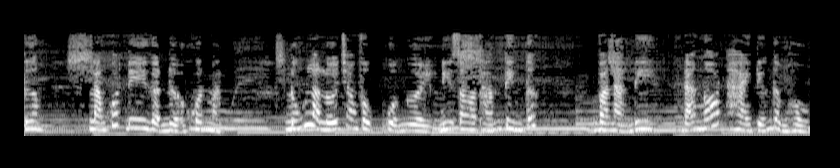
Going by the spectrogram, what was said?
tươm, Làm khuất đi gần nửa khuôn mặt. Đúng là lối trang phục của người đi do thám tin tức, Và nàng đi đã ngót hai tiếng đồng hồ.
